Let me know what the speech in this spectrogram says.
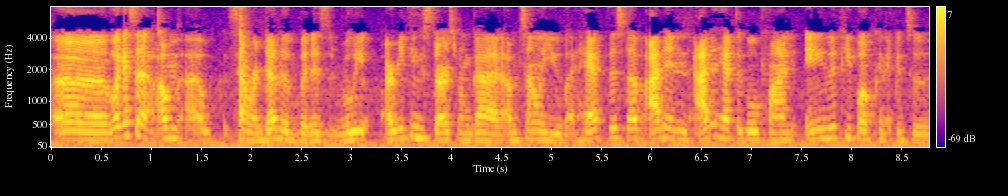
uh, like I said, I'm I sound redundant, but it's really everything starts from God. I'm telling you, like half this stuff, I didn't I didn't have to go find any of the people I'm connected to.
